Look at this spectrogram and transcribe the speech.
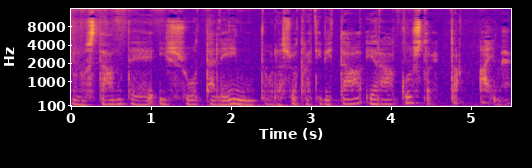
Nonostante il suo talento, la sua creatività, era costretta, ahimè,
